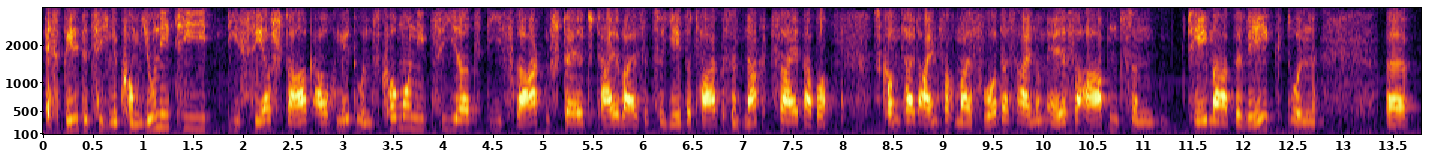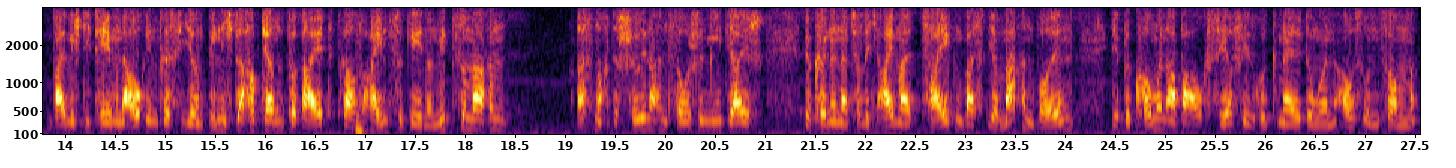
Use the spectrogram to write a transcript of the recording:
Es bildet sich eine Community, die sehr stark auch mit uns kommuniziert, die Fragen stellt, teilweise zu jeder Tages- und Nachtzeit. Aber es kommt halt einfach mal vor, dass einem um 11 Uhr abends ein Thema bewegt und äh, weil mich die Themen auch interessieren, bin ich da auch gern bereit, darauf einzugehen und mitzumachen. Was noch das Schöne an Social Media ist, wir können natürlich einmal zeigen, was wir machen wollen. Wir bekommen aber auch sehr viel Rückmeldungen aus unserem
